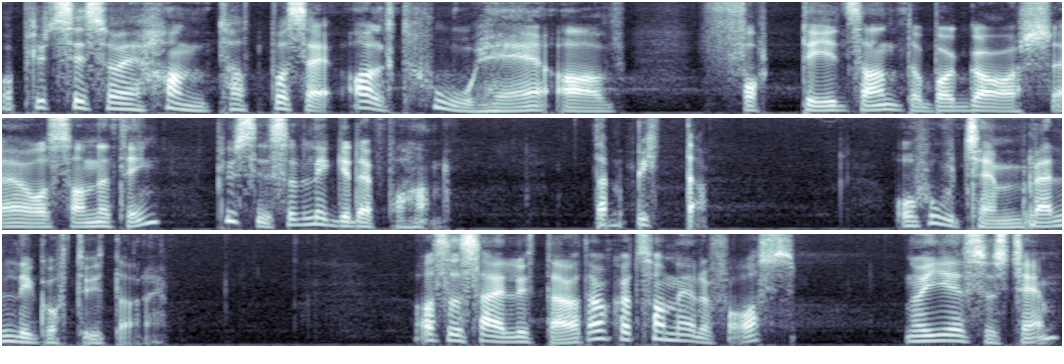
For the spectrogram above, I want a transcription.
Og plutselig så har han tatt på seg alt hun har av fortid sant, og bagasje og sånne ting. Plutselig så ligger det på han. Det bytter. Og hun kommer veldig godt ut av det. Og så sier Luther at akkurat sånn er det for oss. Når Jesus kommer,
